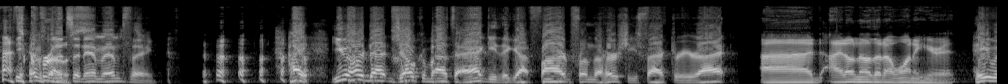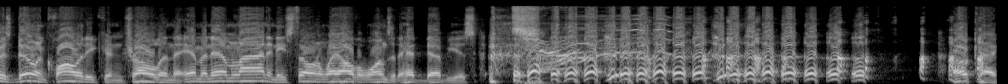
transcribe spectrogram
That's Yeah, gross. it's an MM thing. hey, you heard that joke about the Aggie that got fired from the Hershey's factory, right? Uh, I don't know that I want to hear it. He was doing quality control in the M&M line, and he's throwing away all the ones that had W's. okay.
